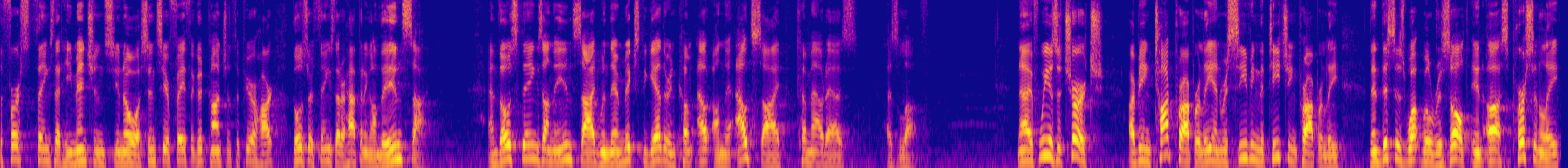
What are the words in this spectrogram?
the first things that he mentions, you know, a sincere faith, a good conscience, a pure heart, those are things that are happening on the inside. And those things on the inside, when they're mixed together and come out on the outside, come out as, as love. Now if we as a church are being taught properly and receiving the teaching properly, then this is what will result in us personally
